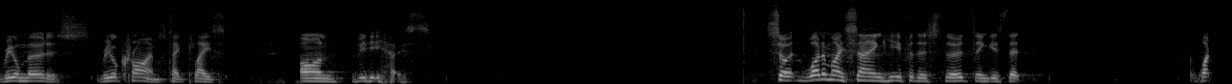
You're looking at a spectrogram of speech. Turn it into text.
Real murders, real crimes take place on videos. So, what am I saying here for this third thing is that what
